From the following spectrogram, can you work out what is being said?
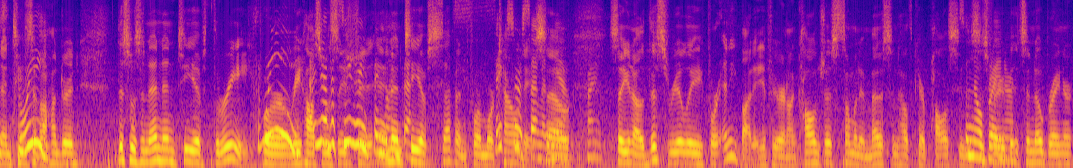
NNTs three. of 100, this was an NNT of three, for Three! Seen rehospitalization, anything like NNT of seven for mortality. seven, so, yeah, right. so, you know, this really, for anybody, if you're an oncologist, someone in medicine, healthcare policy, It's a this is very, no-brainer. it's a no-brainer.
